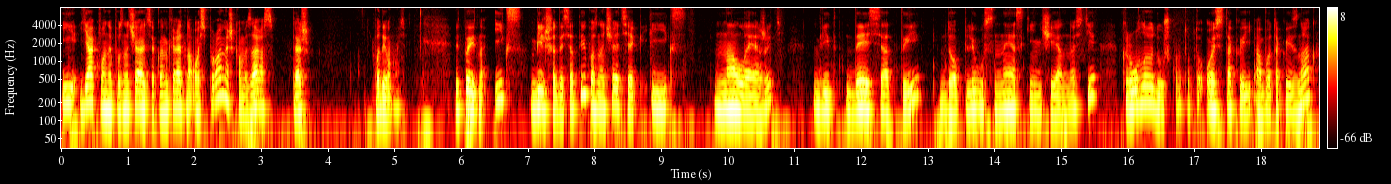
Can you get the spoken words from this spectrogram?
І як вони позначаються конкретно ось проміжками, зараз теж подивимось. Відповідно, x більше 10 позначається як x належить від 10 до плюс нескінченності круглою дужкою. Тобто ось такий або такий знак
